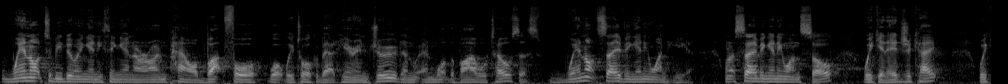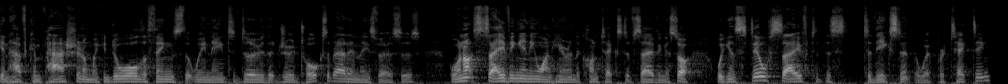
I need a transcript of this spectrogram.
we're not to be doing anything in our own power but for what we talk about here in Jude and, and, what the Bible tells us. We're not saving anyone here. We're not saving anyone's soul. We can educate, we can have compassion, and we can do all the things that we need to do that Jude talks about in these verses. But we're not saving anyone here in the context of saving a soul. We can still save to, this, to the extent that we're protecting,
